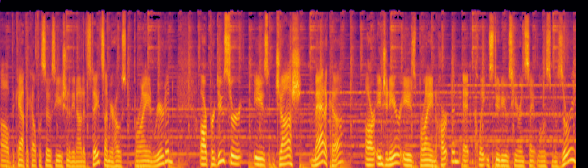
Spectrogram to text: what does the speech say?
of the Catholic Health Association of the United States. I'm your host, Brian Reardon. Our producer is Josh Matica. Our engineer is Brian Hartman at Clayton Studios here in St. Louis, Missouri.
